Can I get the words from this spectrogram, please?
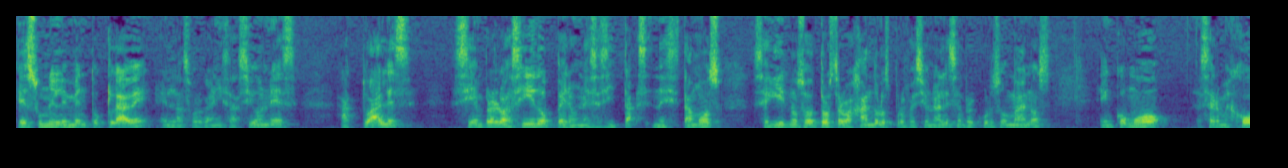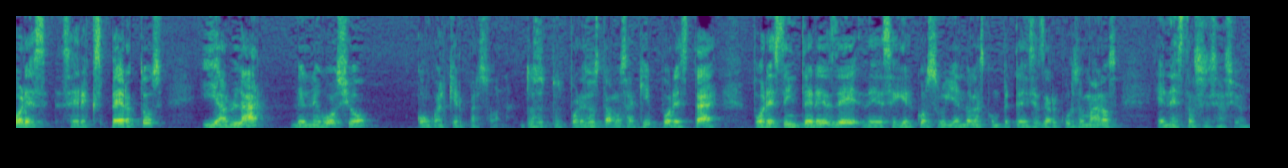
es un elemento clave en las organizaciones actuales, siempre lo ha sido, pero necesita, necesitamos seguir nosotros trabajando los profesionales en recursos humanos en cómo ser mejores, ser expertos y hablar del negocio con cualquier persona. Entonces, pues por eso estamos aquí, por, esta, por este interés de, de seguir construyendo las competencias de recursos humanos en esta asociación.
